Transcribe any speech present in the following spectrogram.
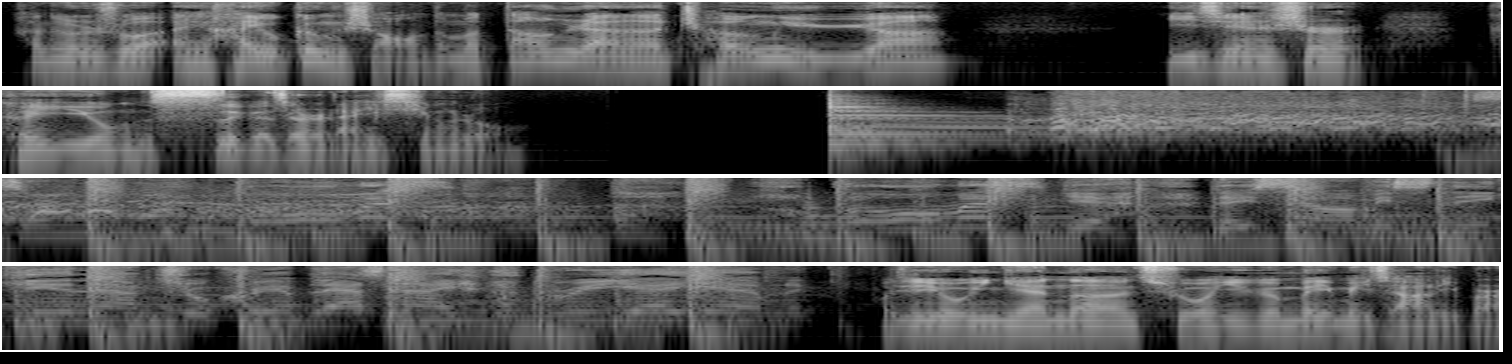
很多人说：“哎，还有更少的吗？”当然啊，成语啊，一件事可以用四个字来形容。我记得有一年呢，去我一个妹妹家里边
